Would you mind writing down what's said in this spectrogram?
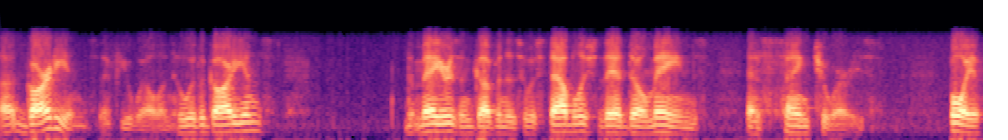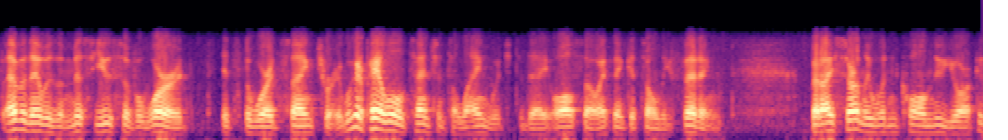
uh, guardians, if you will. And who are the guardians? The mayors and governors who established their domains as sanctuaries. Boy, if ever there was a misuse of a word, it's the word sanctuary. We're going to pay a little attention to language today also. I think it's only fitting. But I certainly wouldn't call New York a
